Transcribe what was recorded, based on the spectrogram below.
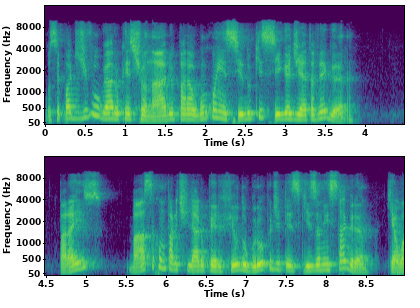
você pode divulgar o questionário para algum conhecido que siga a dieta vegana. Para isso, Basta compartilhar o perfil do grupo de pesquisa no Instagram, que é o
